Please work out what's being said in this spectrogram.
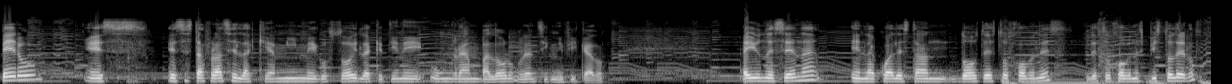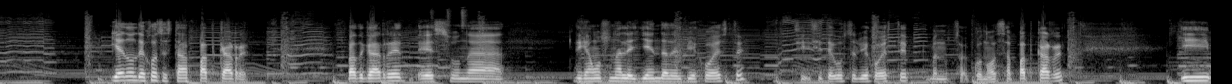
Pero es, es esta frase la que a mí me gustó y la que tiene un gran valor, un gran significado. Hay una escena en la cual están dos de estos jóvenes, de estos jóvenes pistoleros, y a lo lejos está Pat Garrett. Pat Garrett es una, digamos, una leyenda del viejo oeste. Si, si te gusta el viejo oeste, bueno, conoces a Pat Garrett. Y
